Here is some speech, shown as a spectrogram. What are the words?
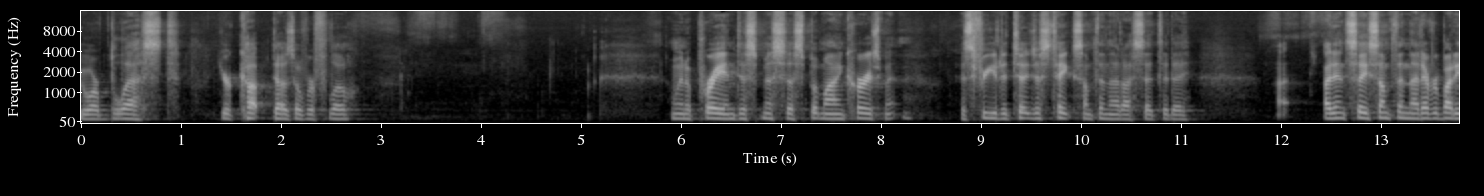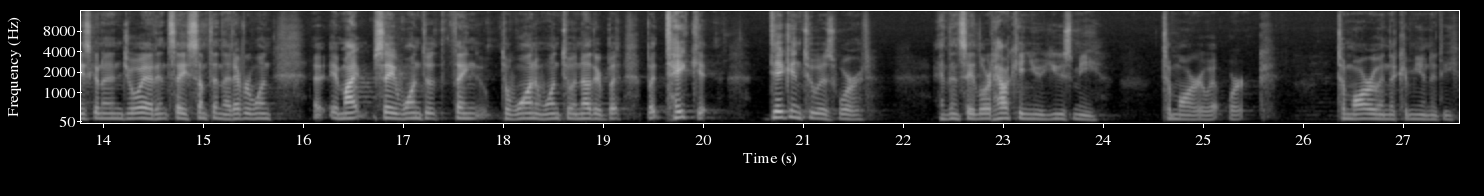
you are blessed. Your cup does overflow. I'm going to pray and dismiss us, but my encouragement is for you to t- just take something that I said today. I, I didn't say something that everybody's going to enjoy. I didn't say something that everyone, it might say one to thing to one and one to another, but, but take it, dig into his word, and then say, Lord, how can you use me tomorrow at work, tomorrow in the community?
